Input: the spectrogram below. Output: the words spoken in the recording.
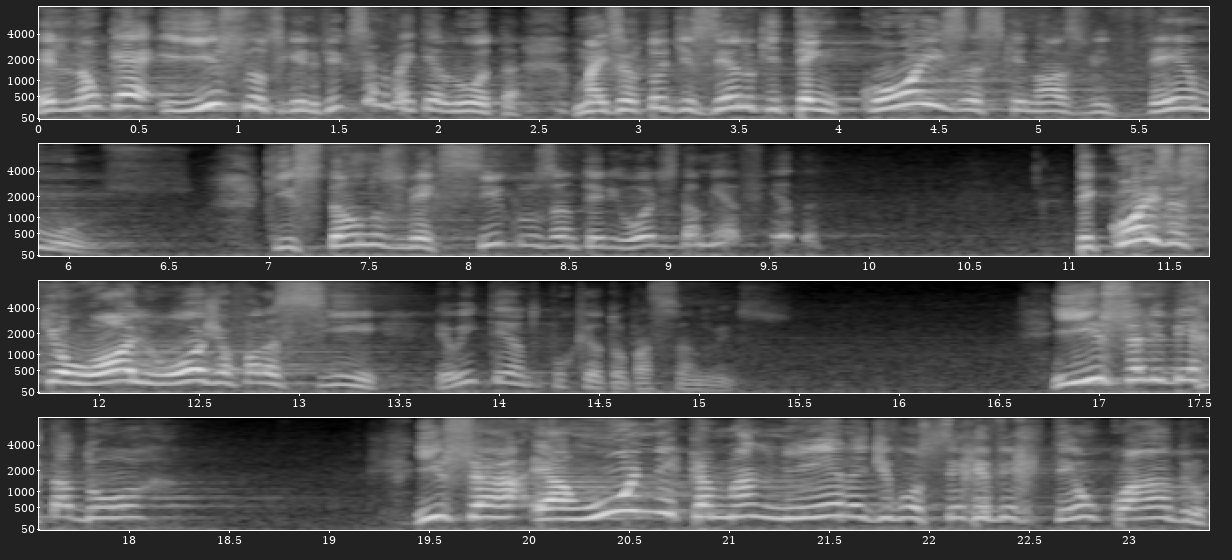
ele não quer, e isso não significa que você não vai ter luta, mas eu estou dizendo que tem coisas que nós vivemos que estão nos versículos anteriores da minha vida. Tem coisas que eu olho hoje e eu falo assim, eu entendo porque eu estou passando isso. E isso é libertador. Isso é a, é a, única maneira de você reverter o quadro.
